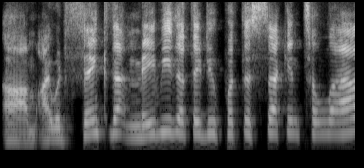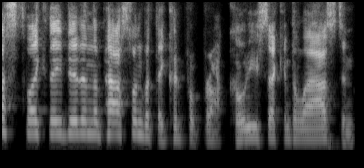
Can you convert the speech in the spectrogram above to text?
Um, I would think that maybe that they do put the second to last like they did in the past one, but they could put Brock Cody second to last, and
